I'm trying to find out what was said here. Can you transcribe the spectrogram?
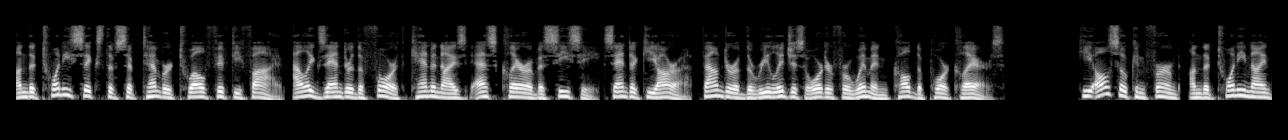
On 26 September 1255, Alexander IV canonized S. Clare of Assisi Santa Chiara, founder of the religious order for women called the Poor Clares. He also confirmed, on 29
